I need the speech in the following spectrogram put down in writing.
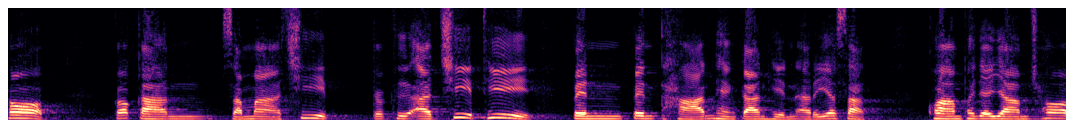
ชอบ ก็การสัมมาอาชีพก็คืออาชีพที่เป็นเป็นฐานแห่งการเห็นอริยสัจความพยายามชอบ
